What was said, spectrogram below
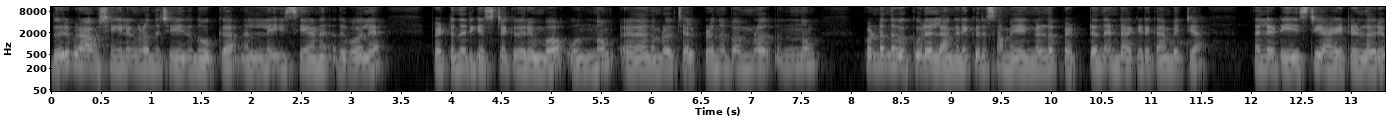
ഇതൊരു പ്രാവശ്യമെങ്കിലും നിങ്ങളൊന്ന് ചെയ്ത് നോക്കുക. നല്ല ഈസിയാണ്. അതുപോലെ പെട്ടെന്നൊരു ഗസ്റ്റൊക്കെ വരുമ്പോൾ ഒന്നും നമ്മൾ ചിലപ്പോഴൊന്നും ഇപ്പം നമ്മൾ ഒന്നും കൊണ്ടുവന്ന് വെക്കൂലല്ലോ. അങ്ങനെയൊക്കെ ഒരു സമയങ്ങളിൽ പെട്ടെന്ന് ഉണ്ടാക്കിയെടുക്കാൻ പറ്റിയ നല്ല ടേസ്റ്റി ആയിട്ടുള്ളൊരു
